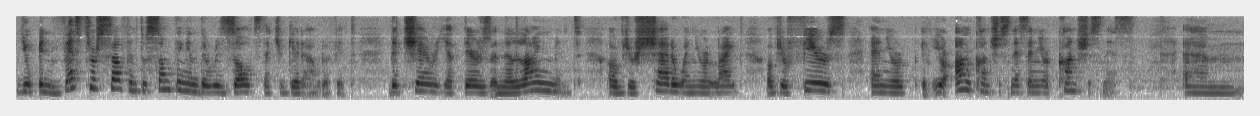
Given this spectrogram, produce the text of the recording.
you invest yourself into something and the results that you get out of it the chariot there's an alignment of your shadow and your light of your fears and your your unconsciousness and your consciousness. Um,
